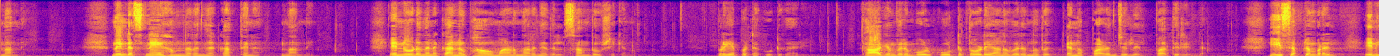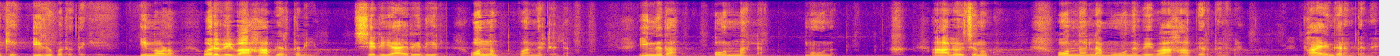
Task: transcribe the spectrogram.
നന്ദി. നിന്റെ സ്നേഹം നിറഞ്ഞ കത്തിന് നന്ദി. എന്നോട് നിനക്ക് അനുഭാവമാണെന്നറിഞ്ഞതിൽ സന്തോഷിക്കുന്നു. പ്രിയപ്പെട്ട കൂട്ടുകാരി ഭാഗ്യം വരുമ്പോൾ കൂട്ടത്തോടെയാണ് വരുന്നത് എന്ന പഴഞ്ചൊല്ലിൽ പതിരില്ല. ഈ സെപ്റ്റംബറിൽ എനിക്ക് ഇരുപത് തികയും. ഇന്നോളം ഒരു വിവാഹാഭ്യർത്ഥനയും ശരിയായ രീതിയിൽ ഒന്നും വന്നിട്ടില്ല. ഇന്നിതാ ഒന്നല്ല മൂന്ന്. ആലോചിച്ച് നോക്കൂ. ഒന്നല്ല മൂന്ന് വിവാഹാഭ്യർത്ഥനകൾ. ഭയങ്കരം തന്നെ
